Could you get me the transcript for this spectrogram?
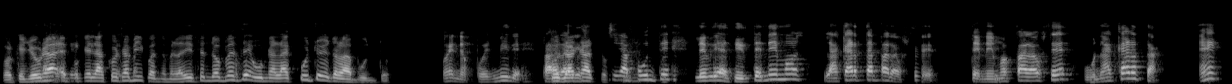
Porque yo una, veces porque que las cosas a mí cuando me la dicen dos veces, una la escucho y otra la apunto. Bueno, pues mire, Pues para que acaso. se apunte, le voy a decir, tenemos la carta para usted. Tenemos para usted una carta. ¿eh?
